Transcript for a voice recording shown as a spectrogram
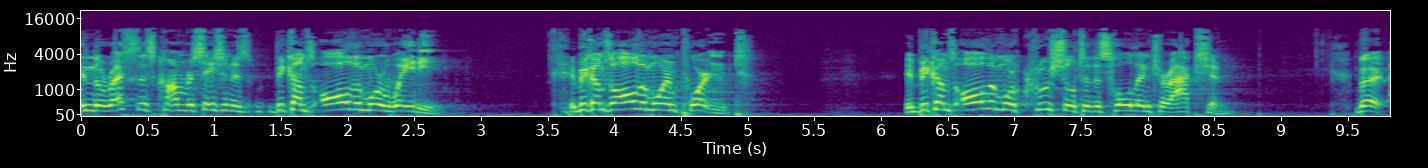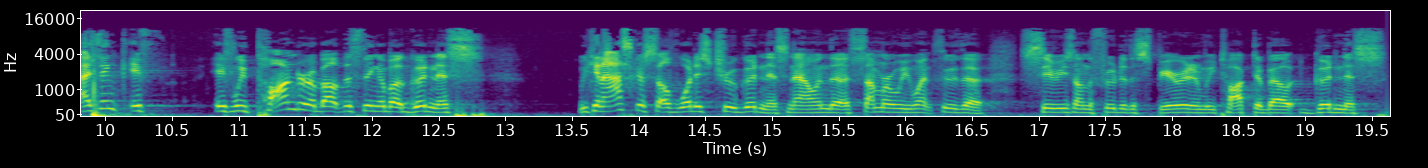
in the rest of this conversation is, becomes all the more weighty. It becomes all the more important. It becomes all the more crucial to this whole interaction. But I think if, if we ponder about this thing about goodness, we can ask ourselves, what is true goodness? Now, in the summer, we went through the series on the fruit of the Spirit, and we talked about goodness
